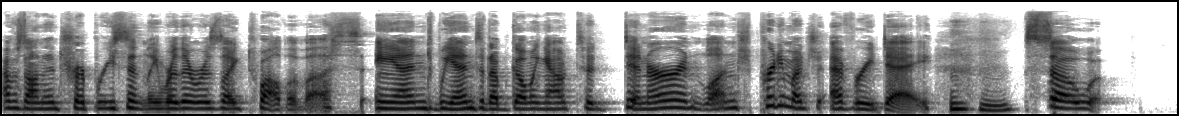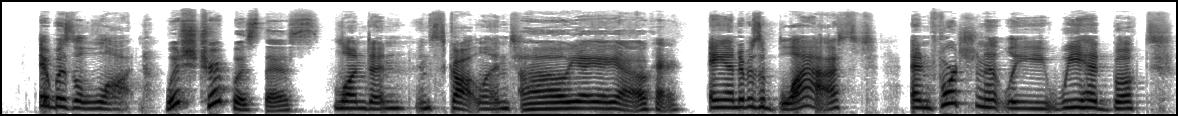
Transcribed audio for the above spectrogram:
I was on a trip recently where there was like 12 of us and we ended up going out to dinner and lunch pretty much every day. Mm-hmm. So it was a lot. Which trip was this? London in Scotland. Oh, yeah, yeah, yeah. Okay. And it was a blast. And fortunately, we had booked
